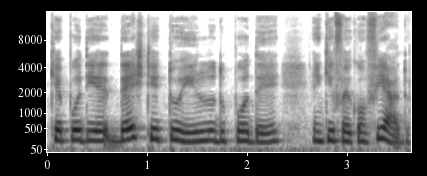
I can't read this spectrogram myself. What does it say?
que podia destituí-lo do poder em que foi confiado.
